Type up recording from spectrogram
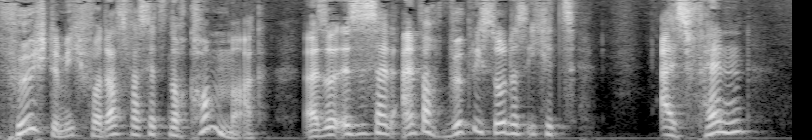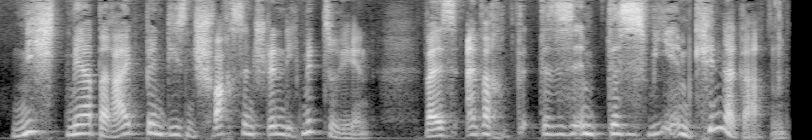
fürchte mich vor das, was jetzt noch kommen mag. Also es ist halt einfach wirklich so, dass ich jetzt als Fan nicht mehr bereit bin, diesen Schwachsinn ständig mitzugehen. Weil es einfach, das ist, im, das ist wie im Kindergarten.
